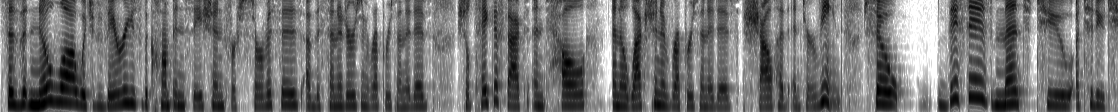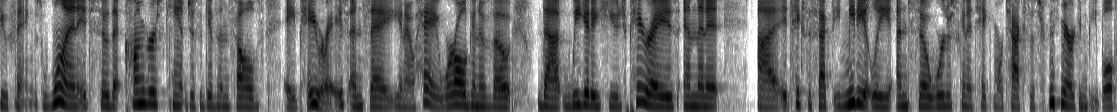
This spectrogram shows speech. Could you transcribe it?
says that no law which varies the compensation for services of the senators and representatives shall take effect until an election of representatives shall have intervened. So this is meant to uh, to do two things. One, it's so that Congress can't just give themselves a pay raise and say, you know, hey, we're all going to vote that we get a huge pay raise, and then it uh, it takes effect immediately, and so we're just going to take more taxes from the American people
